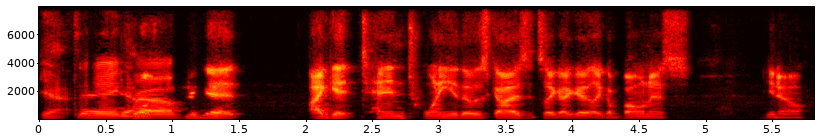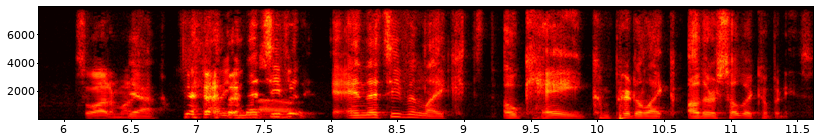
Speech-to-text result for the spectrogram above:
Yeah Dang, Yeah. bro. I get I get 10, 20 of those guys. It's like I get like a bonus, you know, it's a lot of money. Yeah. I mean, and that's uh, even and that's even like okay compared to like other solar companies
